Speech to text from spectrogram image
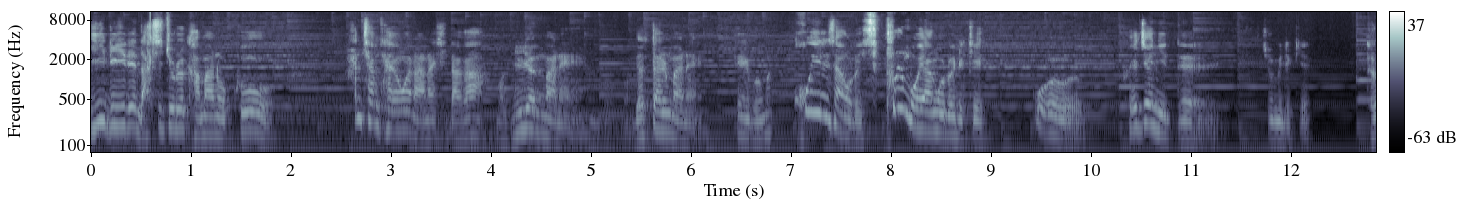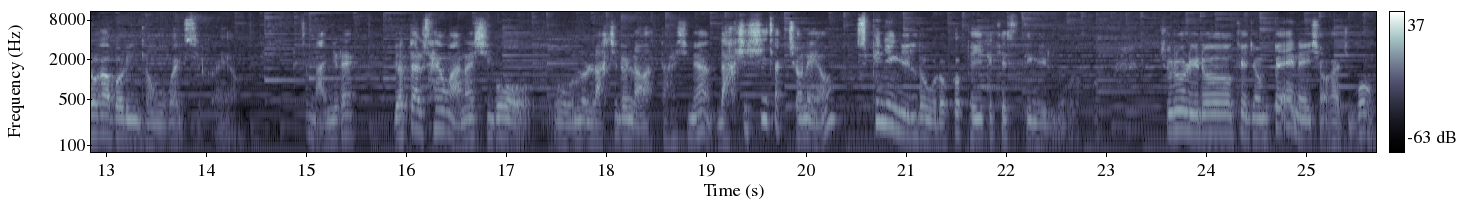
이 릴에 낚싯줄을 감아놓고 한참 사용을 안 하시다가 뭐 1년 만에 몇 달 만에 보면 코일상으로 스풀 모양으로 이렇게 꼬- 회전이 어, 좀 이렇게 들어가 버린 경우가 있을 거예요. 그래서 만일에 몇 달 사용 안 하시고 오늘 낚시를 나왔다 하시면 낚시 시작 전에요. 스피닝 릴도 그렇고 bait casting 릴도 그렇고 줄을 이렇게 좀 빼내셔가지고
